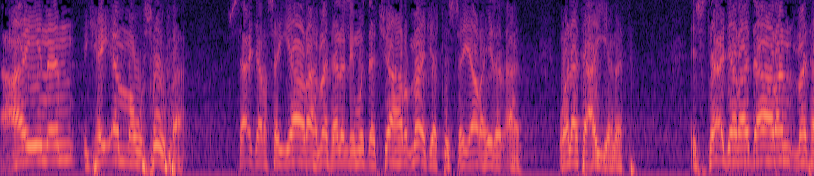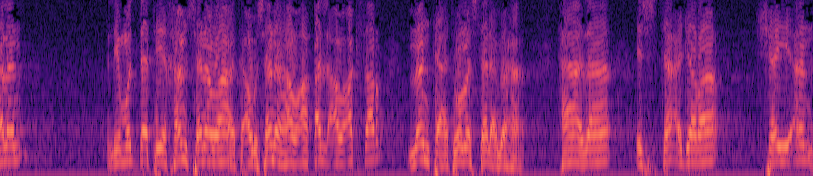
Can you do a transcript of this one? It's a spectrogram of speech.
عينا شيئا موصوفا. استأجر سيارة مثلا لمدة شهر ما جت السيارة إلى الآن ولا تعينت. استأجر دارا مثلا لمدة خمس سنوات أو سنة أو أقل أو أكثر ما انتهت وما استلمها. هذا استأجر شيئا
